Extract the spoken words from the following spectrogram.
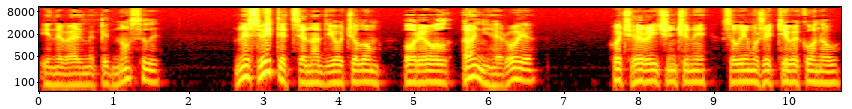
і не вельми підносили. Не світиться над його чолом Ореол ані героя, хоч героїчні в своєму житті виконував,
